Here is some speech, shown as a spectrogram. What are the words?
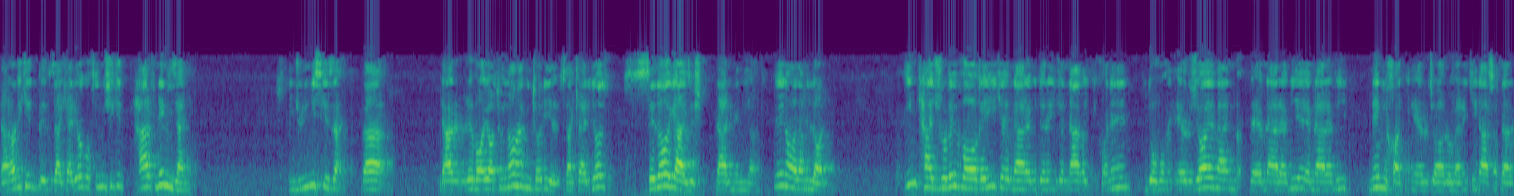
در حالی که به زکریا گفته میشه که حرف نمی‌زنی اینجوری نیست که و در روایات اینا هم همینطوریه. زکریا صدایی ازش در نمیاد. این آدم لال. این تجربه واقعی که ابن عربی داره اینجا نقل می‌کنه دومین ارجاع من به ابن عربی ابن عربی نمی‌خواد این ارجاع رو برای اینکه این اصلا در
